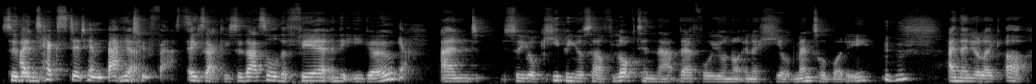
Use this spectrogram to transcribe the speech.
So I texted him back Yeah. too fast. Exactly. So that's all the fear and the ego. Yeah. And so you're keeping yourself locked in that. Therefore, you're not in a healed mental body. Mm-hmm. And then you're like, oh,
